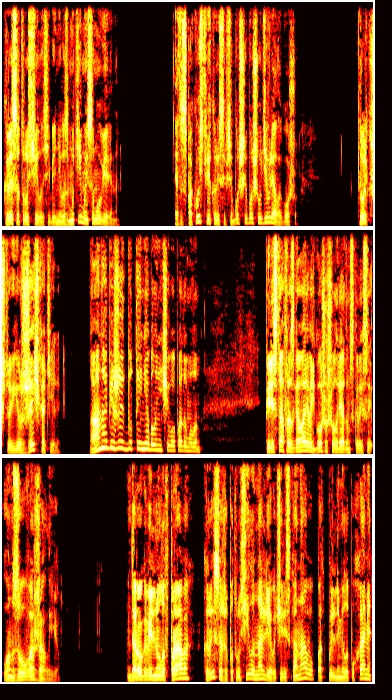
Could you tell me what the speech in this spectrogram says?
крыса трусила себе невозмутимо и самоуверенно. Это спокойствие крысы все больше и больше удивляло Гошу. Только что ее сжечь хотели — а она бежит, будто и не было ничего, — подумал он. Перестав разговаривать, Гоша шел рядом с крысой. Он зауважал ее. Дорога вильнула вправо, Крыса же потрусила налево, через канаву, под пыльными лопухами,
